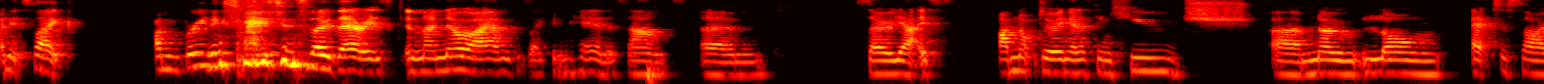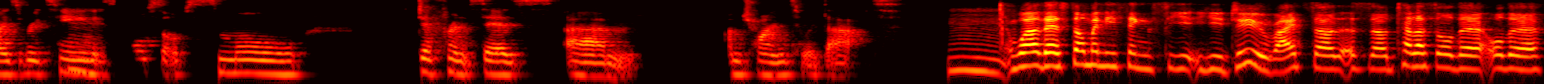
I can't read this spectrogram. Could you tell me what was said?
and it's like I'm breathing space into those areas, and I know I am because I can hear the sounds. Um, so yeah, it's I'm not doing anything huge, um, no long exercise routine. Mm. It's all sort of small differences. Um, I'm trying to adapt. Mm. Well, there's so many things you, you do, right? So so tell us all the all the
